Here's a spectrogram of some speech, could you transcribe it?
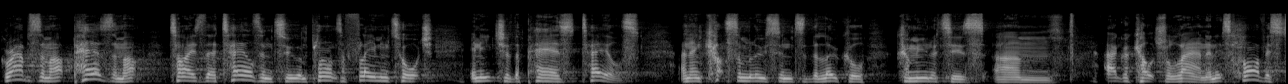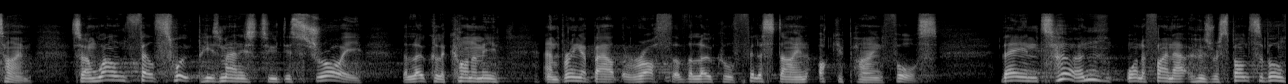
grabs them up, pairs them up, ties their tails in two and plants a flaming torch in each of the pair's tails, and then cuts them loose into the local community's um, agricultural land. And it's harvest time. So, in one fell swoop, he's managed to destroy the local economy and bring about the wrath of the local Philistine occupying force. They, in turn, want to find out who's responsible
